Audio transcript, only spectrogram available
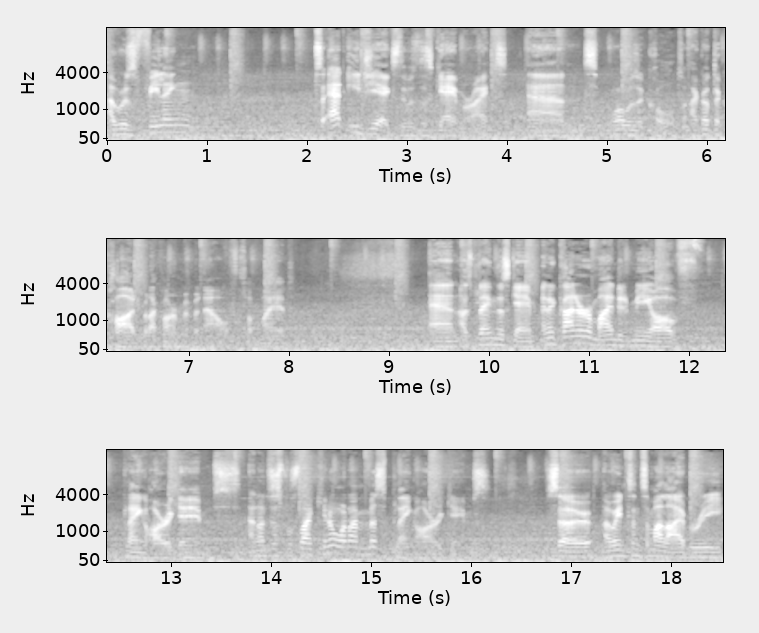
I was feeling. So, at EGX, there was this game, right? And what was it called? I got the card, but I can't remember now off the top of my head. And I was playing this game, and it kind of reminded me of playing horror games. And I just was like, you know what? I miss playing horror games. So, I went into my library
